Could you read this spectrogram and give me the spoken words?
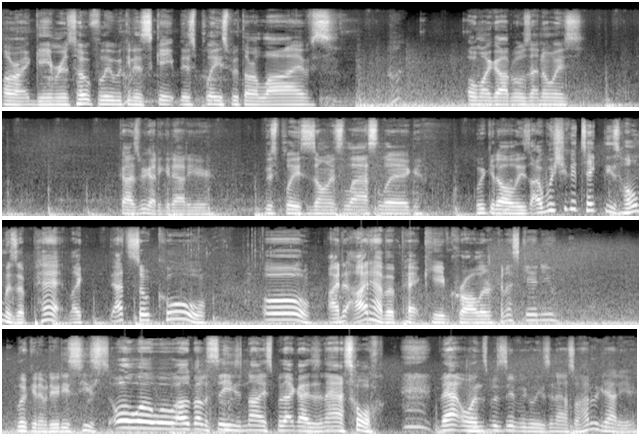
Alright, gamers. Hopefully we can escape this place with our lives. Oh my god, what was that noise? Guys, we gotta get out of here. This place is on its last leg. Look at all these. I wish you could take these home as a pet. Like, that's so cool. Oh, I'd, I'd have a pet cave crawler. Can I scan you? Look at him, dude. He's, he's, oh, whoa, whoa. I was about to say he's nice, but that guy's an asshole. that one specifically is an asshole. How do we get out of here?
